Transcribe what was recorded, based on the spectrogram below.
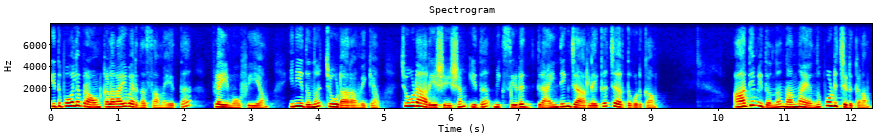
ഇതുപോലെ ബ്രൗൺ കളറായി വരുന്ന സമയത്ത് ഫ്ലെയിം ഓഫ് ചെയ്യാം. ഇനി ഇതൊന്ന് ചൂടാറാൻ വയ്ക്കാം ചൂടാറിയ ശേഷം ഇത് മിക്സിയുടെ ഗ്രൈൻഡിങ് ജാറിലേക്ക് ചേർത്ത് കൊടുക്കാം. ആദ്യം ഇതൊന്ന് നന്നായി ഒന്ന് പൊടിച്ചെടുക്കണം.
